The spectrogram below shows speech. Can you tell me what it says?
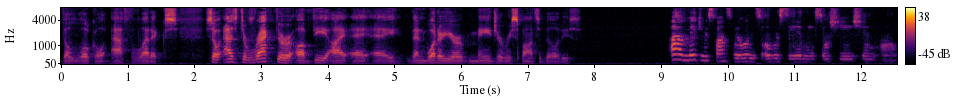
the local athletics. So, as director of DIAA, then what are your major responsibilities? Uh, major responsibilities overseeing the association. Um,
